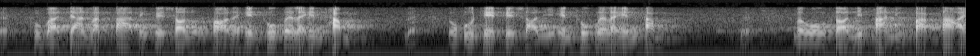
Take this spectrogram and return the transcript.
นะครูบาอาจารย์วัดป่าท่านเคยสอนหลวงพ่อนะเห็นทุกข์นั่นแหละเห็นธรรม หลวงปู่เทศเคยสอนนี้เห็นทุกข์นั่นแหละเห็นธรรมบางองค์สอนนิพพานอยู่ภาคตาย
